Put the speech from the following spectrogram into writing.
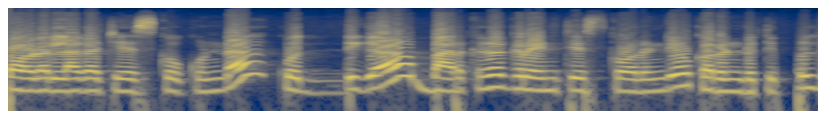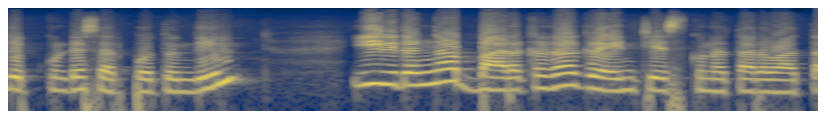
పౌడర్ లాగా చేసుకోకుండా కొద్దిగా బరకగా గ్రైండ్ చేసుకోవాలండి. ఒక రెండు తిప్పులు తిప్పుకుంటే సరిపోతుంది. ఈ విధంగా బరకగా గ్రైండ్ చేసుకున్న తర్వాత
